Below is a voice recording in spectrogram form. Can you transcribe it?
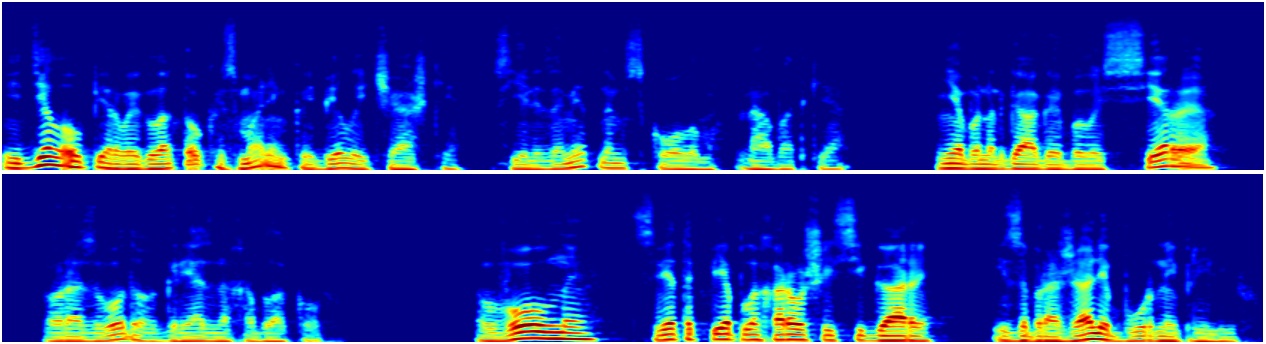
и делал первый глоток из маленькой белой чашки с еле заметным сколом на ободке. Небо над Гагой было серое, в разводах грязных облаков. Волны цвета пепла хорошей сигары изображали бурный прилив.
